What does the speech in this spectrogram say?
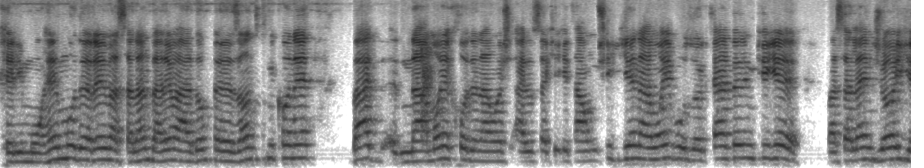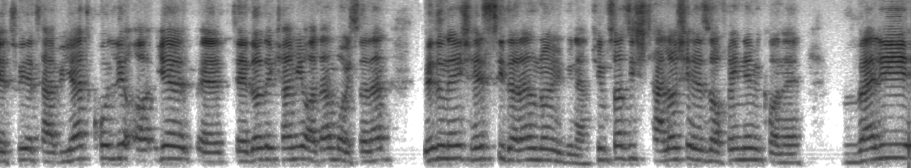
خیلی مهم و داره مثلا برای مردم پرزانت می‌کنه. بعد نمای خود نمایش عروسکی که تموم میشه یه نمای بزرگتر داریم که یه مثلا جایی توی طبیعت. کلی یه تعداد کمی آدم وایسادن بدون هیچ حسی دارن اونو می‌بینن. فیلمساز هیچ تلاش اضافه ای نمی‌کنه ولی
